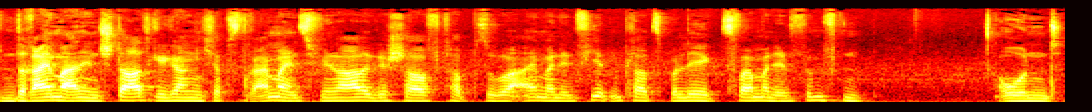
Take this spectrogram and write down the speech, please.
bin dreimal an den Start gegangen, ich habe es dreimal ins Finale geschafft, habe sogar einmal den vierten Platz belegt, zweimal den fünften und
